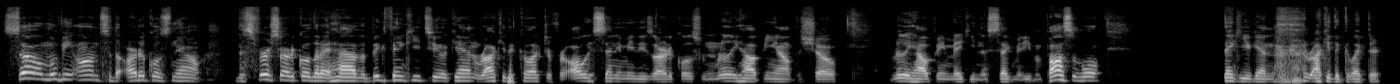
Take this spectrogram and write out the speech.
So moving on to the articles now. This first article that I have, a big thank you to again Rocky the Collector for always sending me these articles and really helping out the show really helping making this segment even possible. Thank you again, Rocky the Collector.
